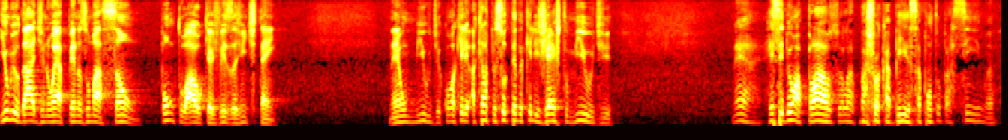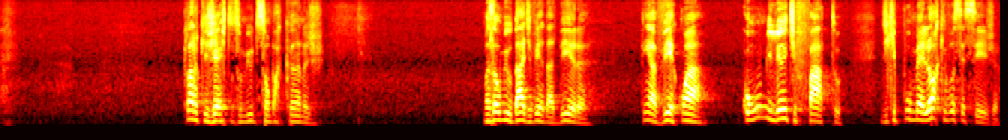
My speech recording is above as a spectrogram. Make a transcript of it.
E humildade não é apenas uma ação pontual que às vezes a gente tem. Né, humilde, como aquele, aquela pessoa que teve aquele gesto humilde, né, recebeu um aplauso, ela baixou a cabeça, apontou para cima. Claro que gestos humildes são bacanas, mas a humildade verdadeira tem a ver com, a, com o humilhante fato de que, por melhor que você seja,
